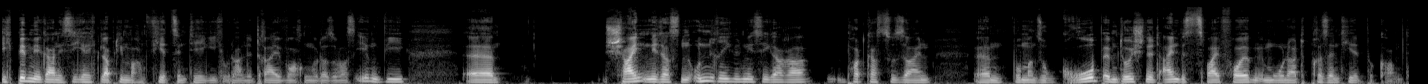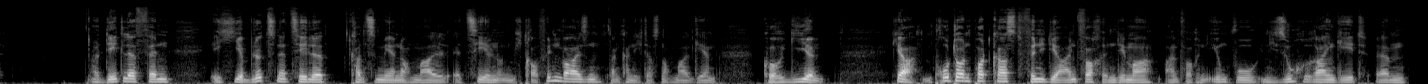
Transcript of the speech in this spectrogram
ich bin mir gar nicht sicher, ich glaube, die machen 14-tägig oder alle drei Wochen oder sowas. Irgendwie äh, scheint mir das ein unregelmäßigerer Podcast zu sein, ähm, wo man so grob im Durchschnitt ein bis zwei Folgen im Monat präsentiert bekommt. Detlef, wenn ich hier Blödsinn erzähle, kannst du mir nochmal erzählen und mich darauf hinweisen. Dann kann ich das nochmal gern korrigieren. Ja, ein Proton-Podcast findet ihr einfach, indem ihr einfach in irgendwo in die Suche reingeht. Ähm,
